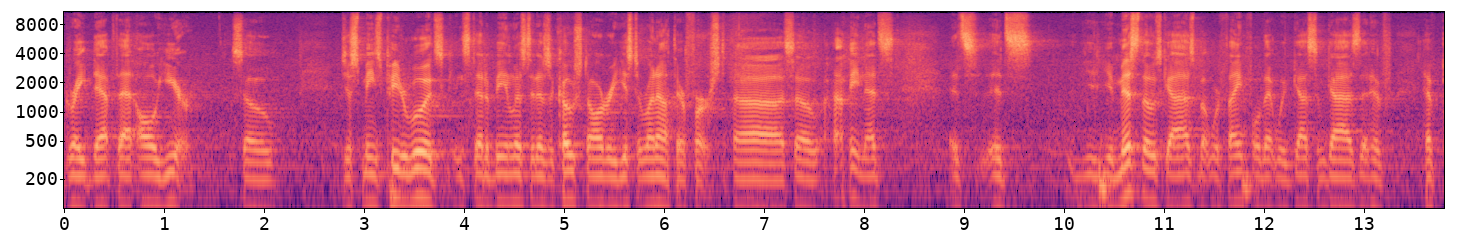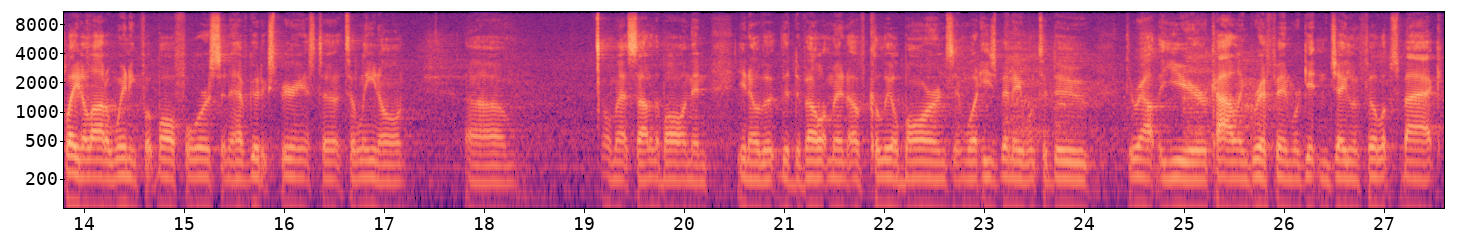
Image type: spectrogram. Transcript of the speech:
great depth at all year. So just means Peter Woods, instead of being listed as a co-starter, he gets to run out there first. Uh, so I mean that's it's it's you, you miss those guys, but we're thankful that we've got some guys that have have played a lot of winning football for us and have good experience to, to lean on um, on that side of the ball. And then, you know, the, the development of Khalil Barnes and what he's been able to do throughout the year. Kylan Griffin, we're getting Jalen Phillips back.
